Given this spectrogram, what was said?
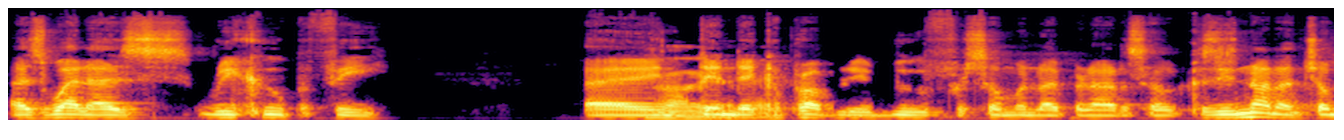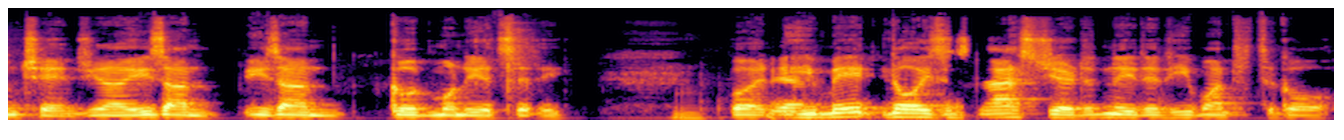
as well as recoup a fee. And Right, then they could probably move for someone like Bernardo Silva because he's not on chump change. You know, he's on he's on good money at City. Hmm. But Yeah. he made noises last year, didn't he, that he wanted to go.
